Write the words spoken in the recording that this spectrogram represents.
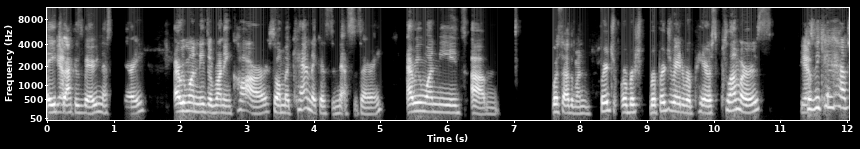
HVAC yep. is very necessary. Everyone needs a running car, so a mechanic is necessary. Everyone needs um, what's the other one? Fridge, refrigerator repairs, plumbers, because we can have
